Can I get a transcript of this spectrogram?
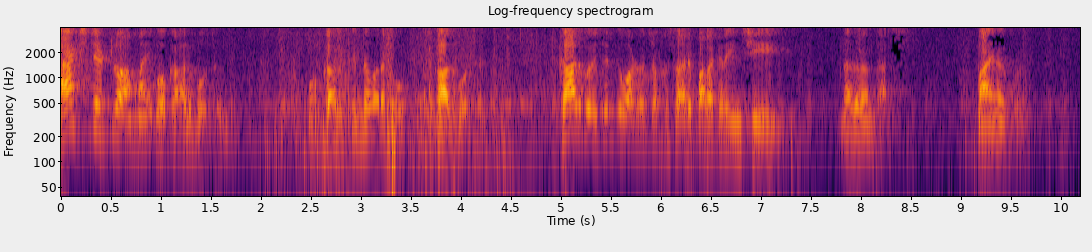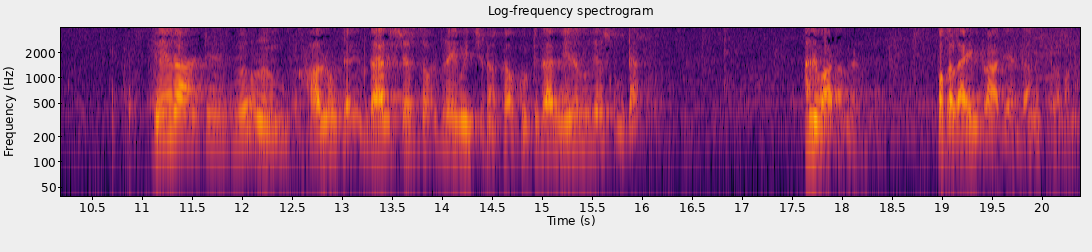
యాక్సిడెంట్లో అమ్మాయికి ఒక కాలు పోతుంది. మోకాలు కింద వరకు కాలు పోతుంది. కాలు పోయేసరికి వాడు వచ్చి ఒకసారి పలకరించి నగరం దాస్ మా ఆయన కూడా ఏరా అంటే కాళ్ళు ఉంటాయి డాన్స్ చేస్తావు ప్రేమించినాక కుట్టిదాన్ని నేను ఎందుకు చేసుకుంటా? అని వాడు అన్నాడు. ఒక లైన్ డ్రా చేద్దాం ఇక్కడ మనం.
